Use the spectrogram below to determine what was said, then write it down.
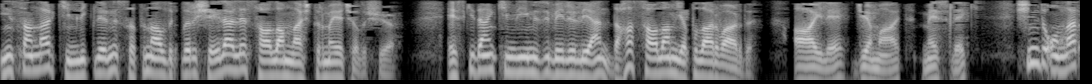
insanlar kimliklerini satın aldıkları şeylerle sağlamlaştırmaya çalışıyor. Eskiden kimliğimizi belirleyen daha sağlam yapılar vardı. Aile, cemaat, meslek. Şimdi onlar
